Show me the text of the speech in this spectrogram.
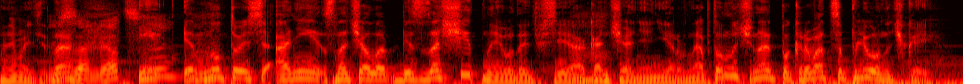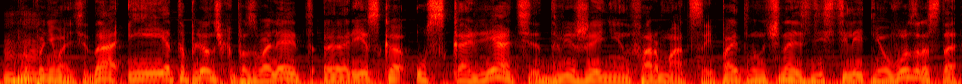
Понимаете, да? Изоляция. И, ну, то есть они сначала беззащитные, вот эти все окончания нервные, а потом начинают покрываться пленочкой. Вы понимаете, да? И эта пленочка позволяет э, резко ускорять движение информации. Поэтому, начиная с десятилетнего возраста,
